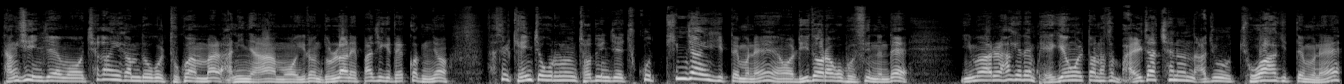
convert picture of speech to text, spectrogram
당시 이제 뭐 최강희 감독을 두고 한 말 아니냐 뭐 이런 논란에 빠지기도 했거든요. 사실 개인적으로는 저도 이제 축구 팀장이기 때문에 어, 리더라고 볼 수 있는데 이 말을 하게 된 배경을 떠나서 말 자체는 아주 좋아하기 때문에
